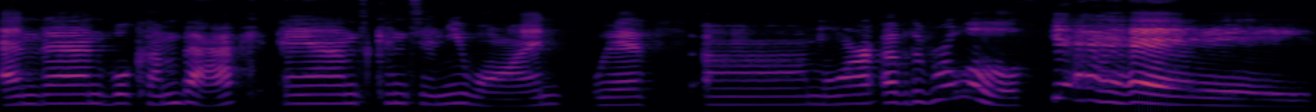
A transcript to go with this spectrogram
and then we'll come back and continue on with uh, more of the rules. Yay!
